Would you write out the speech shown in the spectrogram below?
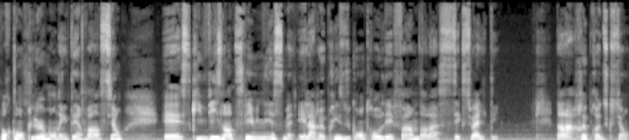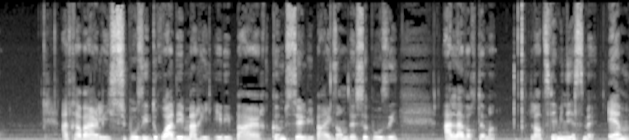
Pour conclure mon intervention, euh, ce qui vise l'antiféminisme est la reprise du contrôle des femmes dans la sexualité, dans la reproduction, à travers les supposés droits des maris et des pères, comme celui par exemple de s'opposer à l'avortement. L'antiféminisme aime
